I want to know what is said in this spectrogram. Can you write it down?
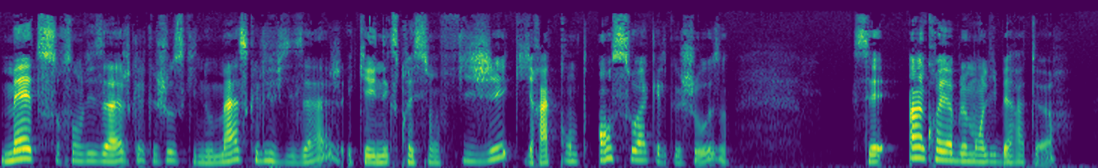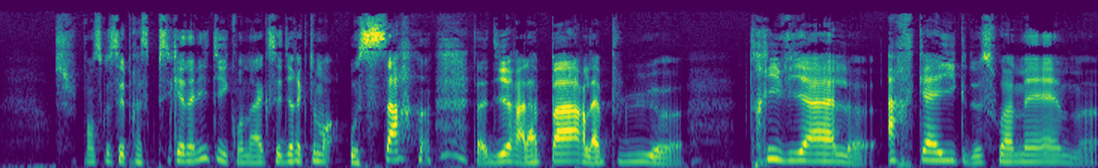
Mettre sur son visage quelque chose qui nous masque le visage et qui a une expression figée, qui raconte en soi quelque chose, c'est incroyablement libérateur. Je pense que c'est presque psychanalytique. On a accès directement au ça, c'est-à-dire à la part la plus euh, triviale, archaïque de soi-même.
